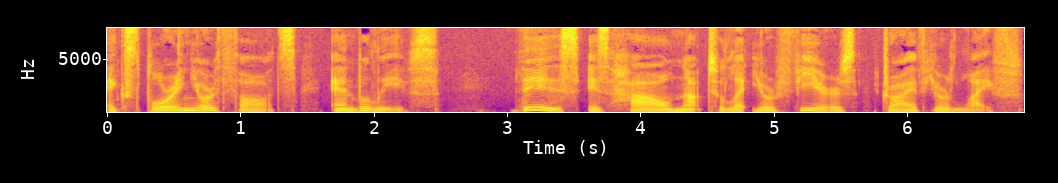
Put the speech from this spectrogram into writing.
exploring your thoughts and beliefs, this is how not to let your fears drive your life.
